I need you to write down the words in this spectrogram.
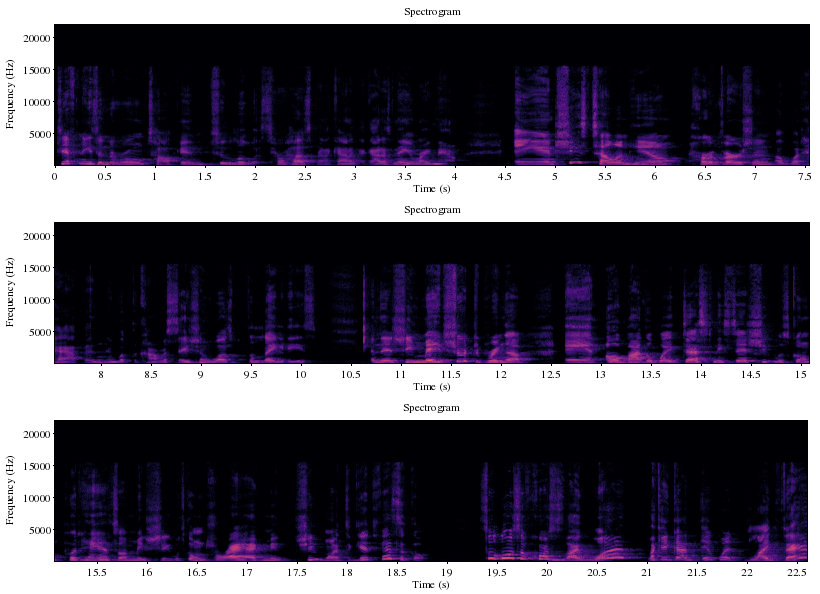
Tiffany's in the room talking to Lewis, her husband. I kind of I got his name right now. And she's telling him her version of what happened and what the conversation was with the ladies. And then she made sure to bring up, and oh, by the way, Destiny said she was going to put hands on me. She was going to drag me. She wanted to get physical. So Lewis, of course, is like, what? Like it got, it went like that?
